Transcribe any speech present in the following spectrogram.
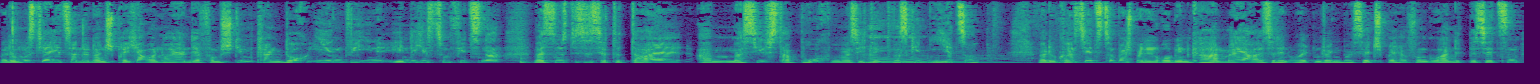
Weil du musst ja jetzt dann einen Sprecher anheuern, der vom Stimmklang doch irgendwie ähnlich ist zum Fitzner, weil sonst ist es ja total ähm, massivster Bruch, wo man sich denkt, was geht denn jetzt ab? Weil du kannst jetzt zum Beispiel den Robin Kahnmeier, also den alten Dragon Ball Z-Sprecher von Gohan nicht besetzen,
